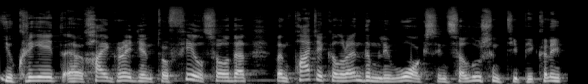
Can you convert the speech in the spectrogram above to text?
you create a high gradient of field so that when particle randomly walks in solution typically,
